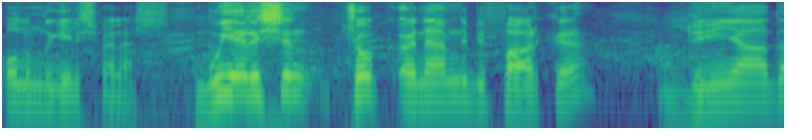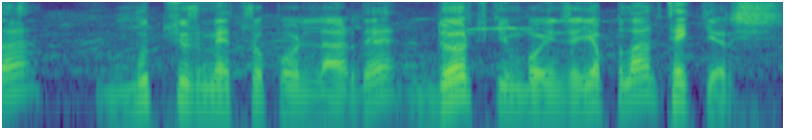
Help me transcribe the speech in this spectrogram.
olumlu gelişmeler. Bu yarışın çok önemli bir farkı dünyada bu tür metropollerde 4 gün boyunca yapılan tek yarış.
